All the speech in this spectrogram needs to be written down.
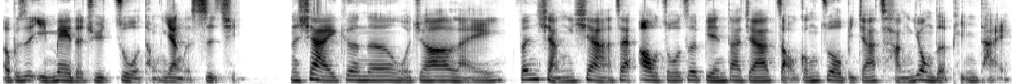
而不是一昧的去做同样的事情。那下一个呢，我就要来分享一下，在澳洲这边大家找工作比较常用的平台。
